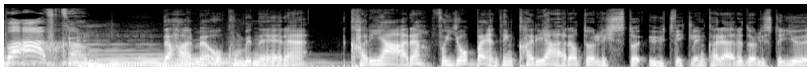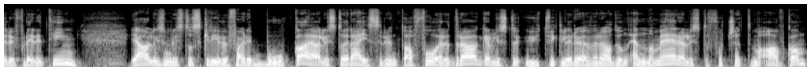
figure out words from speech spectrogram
På Avkom. Det her med å kombinere karriere, for jobb er en ting, karriere, at du har lyst til å utvikle en karriere, du har lyst til å gjøre flere ting. Jeg har liksom lyst til å skrive ferdig boka, jeg har lyst til å reise rundt og ha foredrag, jeg har lyst til å utvikle Røverradioen enda mer, jeg har lyst til å fortsette med avkom.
